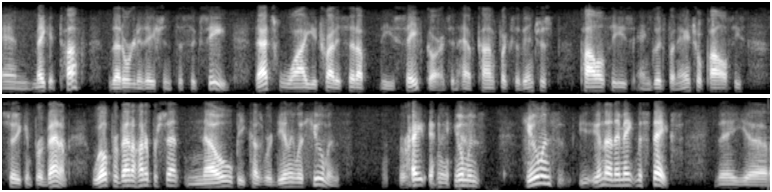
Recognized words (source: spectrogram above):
and make it tough for that organization to succeed. That's why you try to set up these safeguards and have conflicts of interest policies and good financial policies so you can prevent them. Will prevent 100%? No, because we're dealing with humans, right? And the humans humans, you know, they make mistakes. They uh,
